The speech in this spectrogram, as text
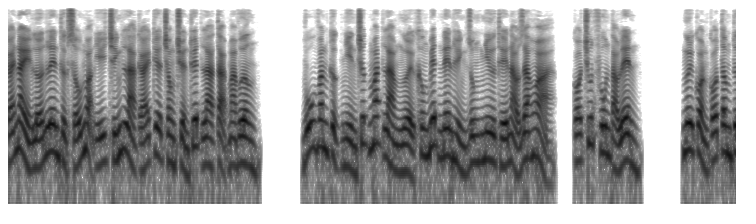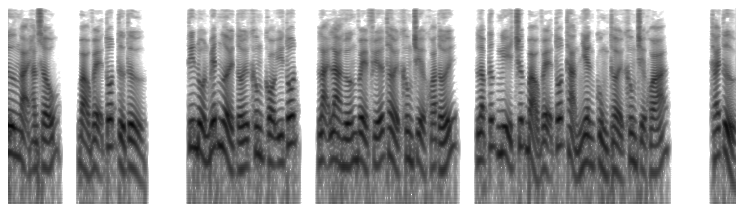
Cái này lớn lên thực xấu ngoạn ý chính là cái kia trong truyền thuyết là tạp ma vương. Vũ Văn Cực nhìn trước mắt làm người không biết nên hình dung như thế nào ra hỏa, có chút phun tào lên. Ngươi còn có tâm tư ngại hắn xấu, bảo vệ tốt từ từ. Tin đồn biết người tới không có ý tốt, lại là hướng về phía thời không chìa khóa tới, lập tức nghĩ trước bảo vệ tốt thản nhiên cùng thời không chìa khóa. Thái tử,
